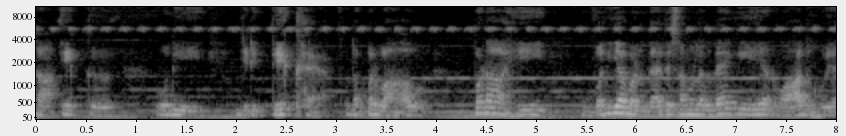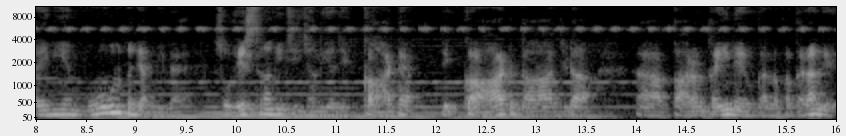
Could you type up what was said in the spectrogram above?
ਤਾਂ ਇੱਕ ਉਹਦੀ ਜਿਹੜੀ ਦਿੱਖ ਹੈ, ਉਹਦਾ ਪ੍ਰਭਾਵ ਬੜਾ ਹੀ ਵਧੀਆ ਬਣਦਾ ਹੈ ਤੇ ਸਾਨੂੰ ਲੱਗਦਾ ਹੈ ਕਿ ਇਹ ਅਨੁਵਾਦ ਹੋਇਆ ਹੀ ਨਹੀਂ ਹੈ, ਮੂਲ ਪੰਜਾਬੀ ਦਾ ਹੈ। ਸੋ ਇਸ ਤਰ੍ਹਾਂ ਦੀ ਚੀਜ਼ਾਂ ਦੀ ਅਜੇ ਘਾਟ ਹੈ। ਤੇ ਘਾਟ ਦਾ ਜਿਹੜਾ ਕਾਰਨ ਕਈ ਨੇ, ਗੱਲ ਆਪਾਂ ਕਰਾਂਗੇ।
